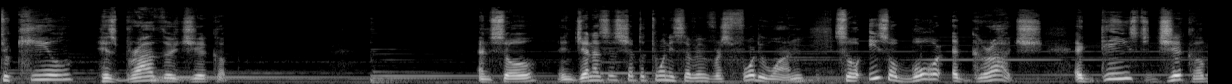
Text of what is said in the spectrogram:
to kill his brother Jacob And so, in Genesis chapter 27, verse 41, so Esau bore a grudge against Jacob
